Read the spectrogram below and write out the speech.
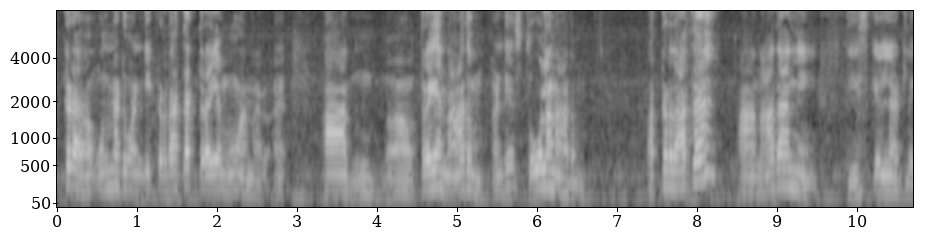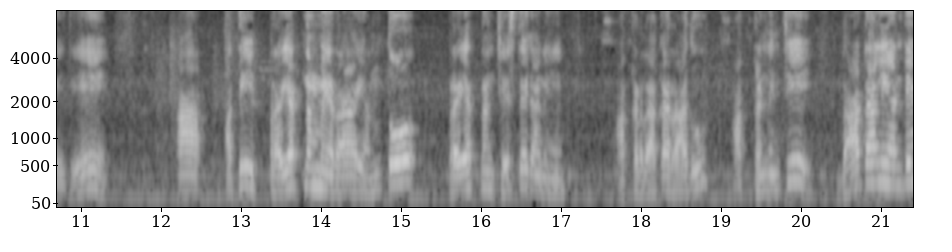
ఇక్కడ ఉన్నటువంటి ఇక్కడ దాకా త్రయము అన్నారు. ఆ త్రయనాదం అంటే స్థూలనాదం అక్కడ దాకా ఆ నాదాన్ని తీసుకెళ్ళినట్లయితే ఆ అతి ప్రయత్నం మీద ఎంతో ప్రయత్నం చేస్తే కానీ అక్కడ దాకా రాదు. అక్కడి నుంచి దాటాలి అంటే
